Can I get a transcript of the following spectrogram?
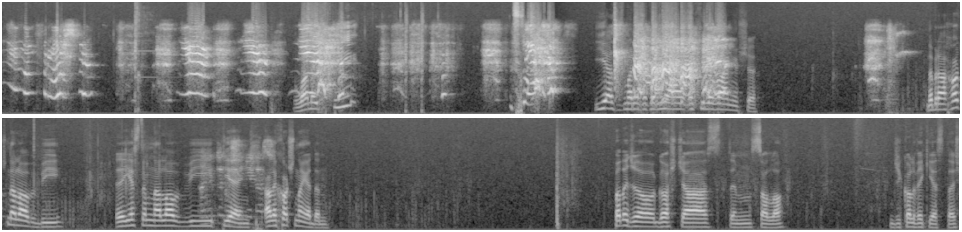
Nie no proszę. Nie, nie. One HP? Co? Jezus Maria, zapomniałem o healowaniu się. Dobra, chodź na lobby. Y, Jestem na lobby Ale tego się 5, nie da ale chodź na jeden. Podejdź do gościa z tym solo. Gdziekolwiek jesteś.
